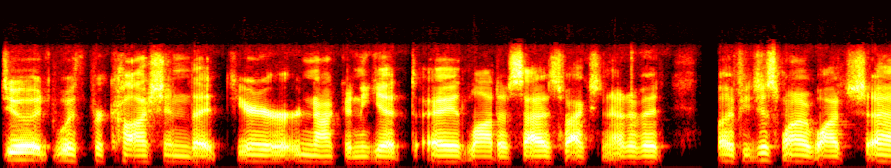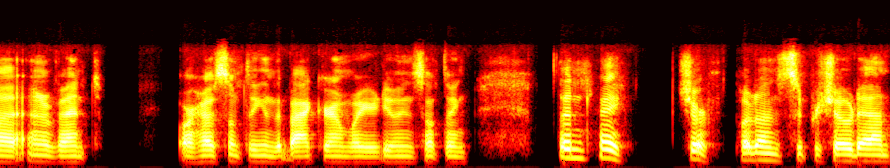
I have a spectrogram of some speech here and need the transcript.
do it with precaution that you're not going to get a lot of satisfaction out of it. But if you just want to watch uh, an event or have something in the background while you're doing something, then hey, sure, put on Super Showdown.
